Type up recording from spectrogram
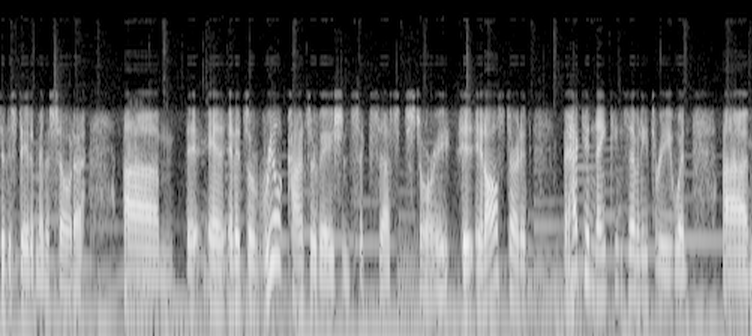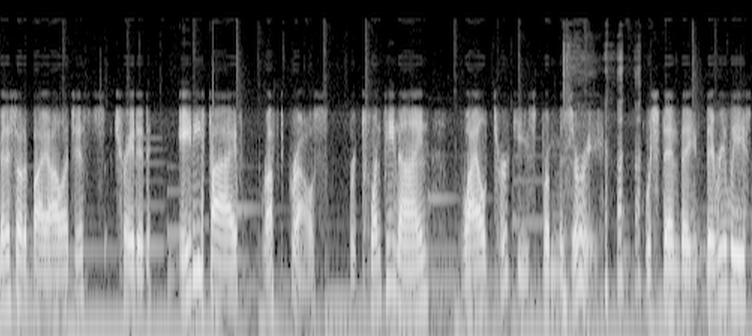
to the state of Minnesota. Um, and, and it's a real conservation success story. It, it all started back in 1973 when uh, Minnesota biologists traded 85 ruffed grouse for 29 wild turkeys from Missouri, which then they, they released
